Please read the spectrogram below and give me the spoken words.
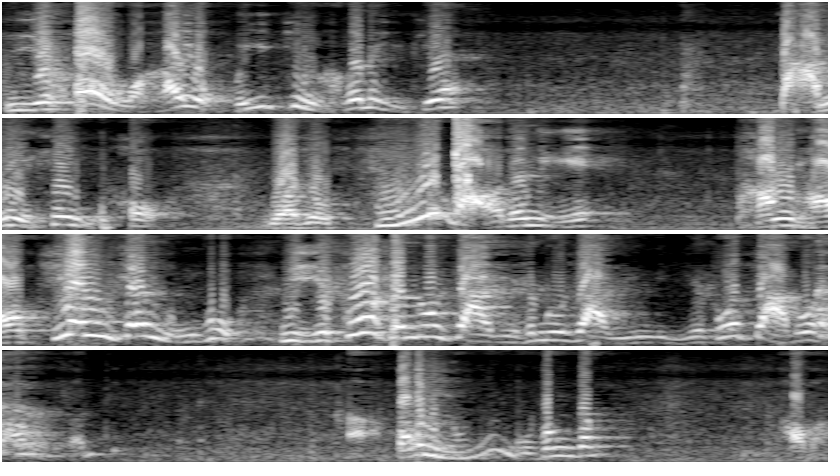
以后我还有回泾河那一天。打那天以后，我就福保着你，唐朝江山永固。你说什么时候下雨，什么时候下雨，你说下多少，我全听。啊，保你五谷丰登，好吧？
